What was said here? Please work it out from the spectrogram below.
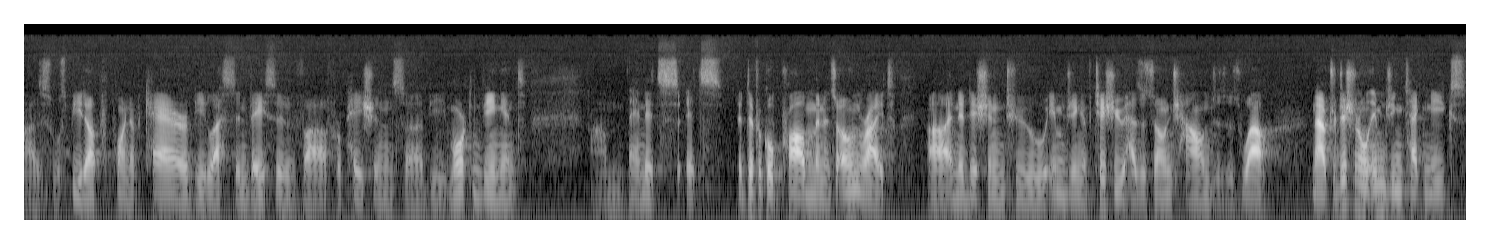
Uh, this will speed up point of care, be less invasive uh, for patients, uh, be more convenient. Um, and it's, it's a difficult problem in its own right. Uh, in addition to imaging of tissue, has its own challenges as well. Now, traditional imaging techniques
